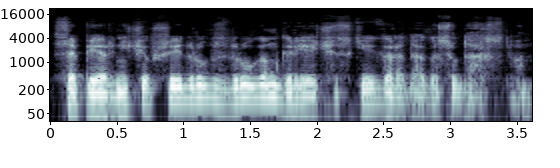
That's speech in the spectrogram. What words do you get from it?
соперничавшие друг с другом греческие города-государства.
